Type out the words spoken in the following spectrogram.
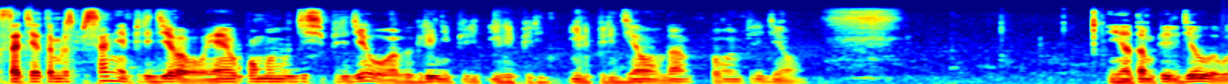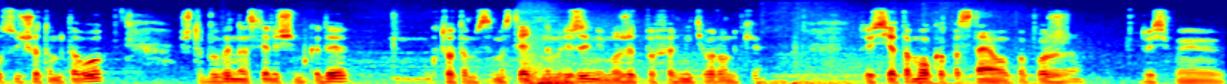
Кстати, я там расписание переделывал. Я его, по-моему, в Дисе переделал, а в игре не пере... или, пере... или переделал, да? По-моему, переделал. Я там переделал его с учетом того, чтобы вы на следующем КД кто там в самостоятельном режиме может пофармить воронки. То есть я там око поставил попозже. То есть мы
